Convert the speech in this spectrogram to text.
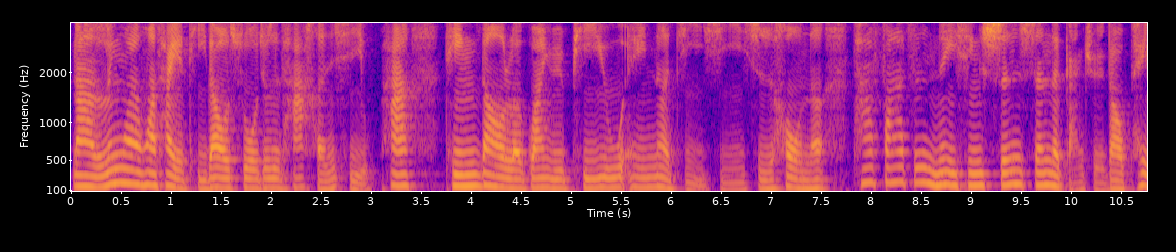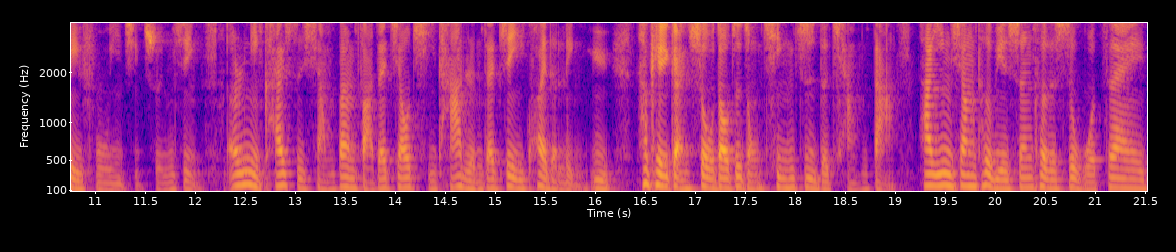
那另外的话，他也提到说，就是他很喜，他听到了关于 PUA 那几集之后呢，他发自内心深深的感觉到佩服以及尊敬。而你开始想办法在教其他人在这一块的领域，他可以感受到这种心智的强大。他印象特别深刻的是我在。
